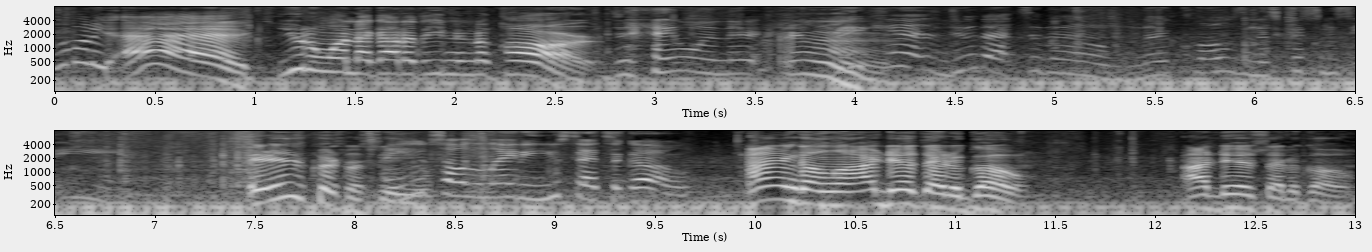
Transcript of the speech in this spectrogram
nobody asked. You the one that got us eating in the car. Jalen, they're Mm. we can't do that to them. They're closed and it's Christmas Eve. It is Christmas Eve. And you told the lady you said to go. I ain't gonna lie, I did say to go. I did say to go.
